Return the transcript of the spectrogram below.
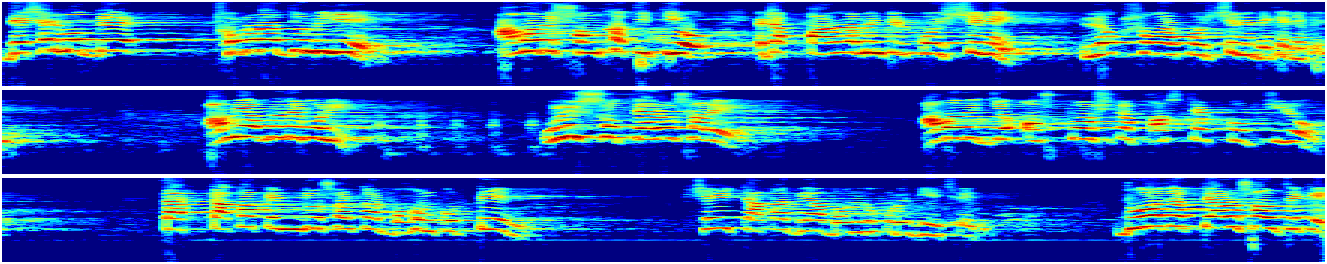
দেশের মধ্যে ছোট রাজ্য মিলিয়ে আমাদের সংখ্যা তৃতীয়, এটা পার্লামেন্টের কোয়েশ্চেনে লোকসভার কোয়েশ্চেনে দেখে নেবেন। আমি আপনাদের বলি, উনিশশো তেরো সালে আমাদের যে অষ্টআশিটা ফাস্ট ট্র্যাক কোর্ট ছিল তার টাকা কেন্দ্রীয় সরকার বহন করতেন, সেই টাকা দেয়া বন্ধ করে দিয়েছেন। দু হাজার তেরো সাল থেকে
